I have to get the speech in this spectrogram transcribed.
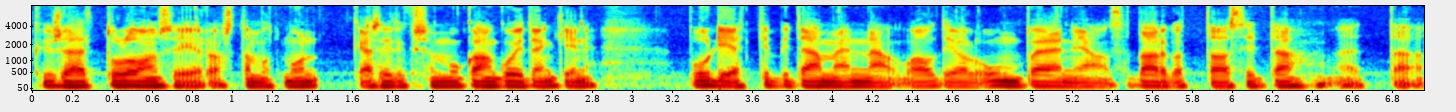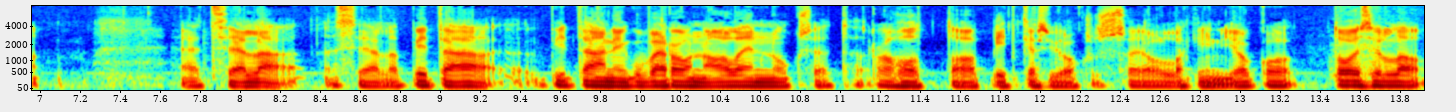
kyse tulonsiirrosta, mutta mun käsityksen mukaan kuitenkin budjetti pitää mennä valtiolle umpeen ja se tarkoittaa sitä, että, että siellä, siellä pitää, pitää niin kuin veronalennukset rahoittaa pitkässä juoksussa jollakin, joko toisilla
